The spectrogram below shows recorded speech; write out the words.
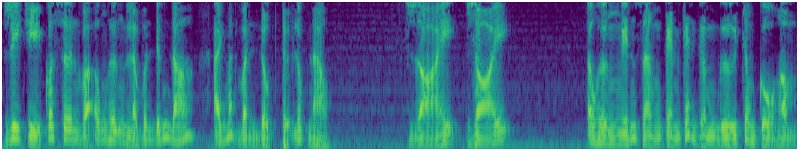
duy chỉ có Sơn và ông Hưng là vẫn đứng đó, ánh mắt vần đục từ lúc nào. Giỏi, giỏi. Ông Hưng nghiến rằng kèn két gầm gừ trong cổ họng,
